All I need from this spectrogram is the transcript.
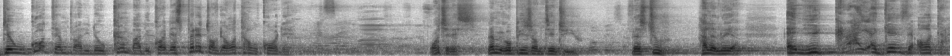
They will go temporarily, they will come back because the spirit of the altar will call them. Watch this. Let me open something to you. Verse 2. Hallelujah. And he cried against the altar.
